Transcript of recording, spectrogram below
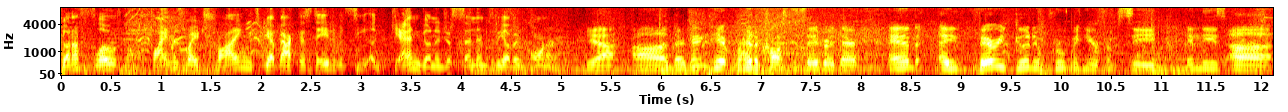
gonna float, find his way, trying to get back to stage, but Cee again gonna just send him to the other corner. Yeah, uh, they're getting hit right across the stage right there, and a very good improvement here from Cee in these uh,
